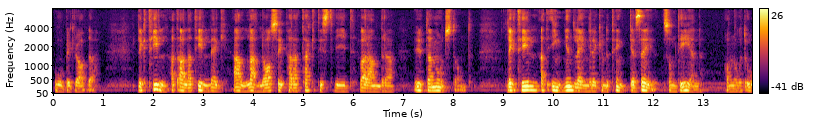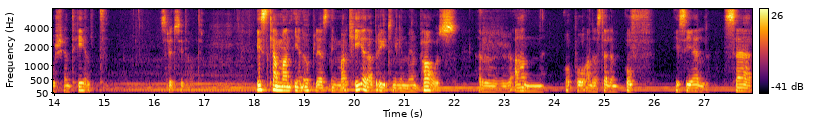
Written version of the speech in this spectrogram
obegravda. Lägg till att alla tillägg, alla, la sig parataktiskt vid varandra utan motstånd. Lägg till att ingen längre kunde tänka sig som del av något okänt helt. Slutcitat. Visst kan man i en uppläsning markera brytningen med en paus, Rr, an och på andra ställen off, Isiell. sär,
